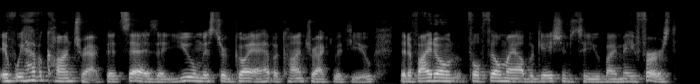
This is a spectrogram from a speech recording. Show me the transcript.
If we have a contract that says that you, Mr. Goy, I have a contract with you, that if I don't fulfill my obligations to you by May 1st,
